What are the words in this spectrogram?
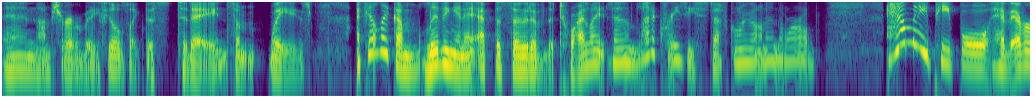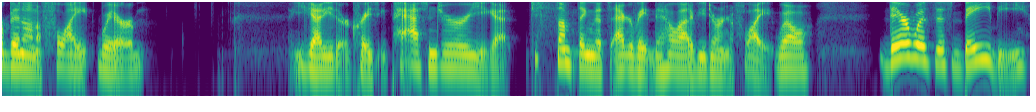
and I'm sure everybody feels like this today in some ways, I feel like I'm living in an episode of The Twilight Zone. A lot of crazy stuff going on in the world. How many people have ever been on a flight where you got either a crazy passenger, you got just something that's aggravating the hell out of you during a flight? Well, there was this baby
